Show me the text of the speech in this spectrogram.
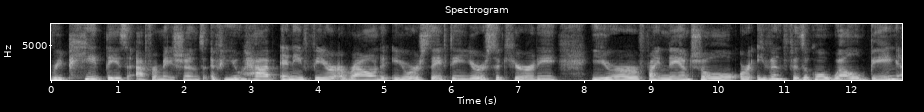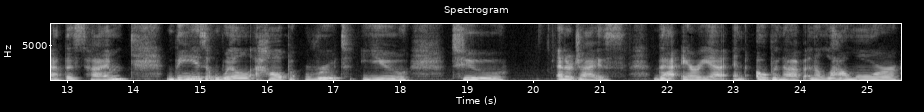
repeat these affirmations. If you have any fear around your safety, your security, your financial, or even physical well being at this time, these will help root you to energize that area and open up and allow more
